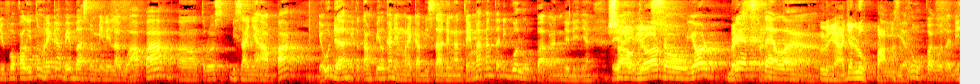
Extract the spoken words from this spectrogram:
Di vokal itu mereka bebas memilih lagu apa, eh, terus bisanya apa, ya udah gitu tampilkan yang mereka bisa dengan tema kan tadi gue lupa kan jadinya. Show Yaitu your show your best best talent. Lu nya aja lupa. Iya lupa gue tadi.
